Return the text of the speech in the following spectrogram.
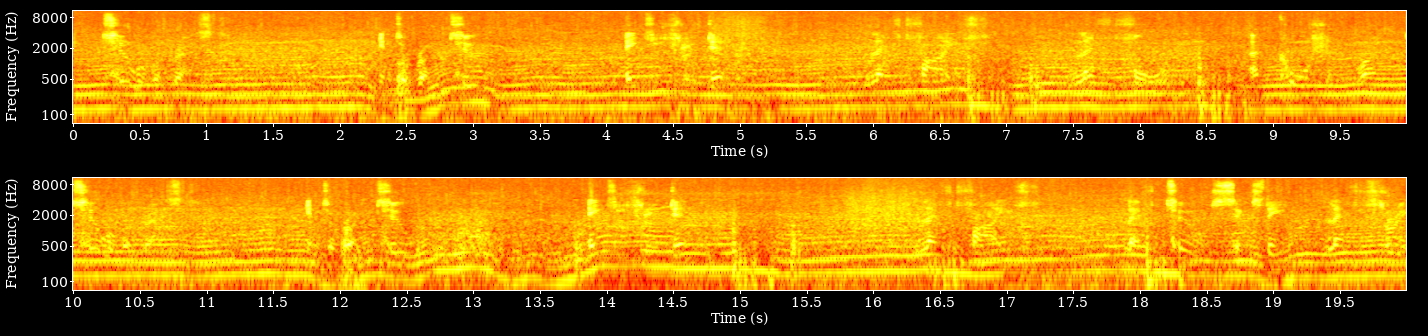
right 2 over crest. Into right 2. 80 through dip. Left 5. Left 4. And caution right 2 over crest. Into right 2. 80 through dip. Left 5. Left 2, 60. Left 3.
